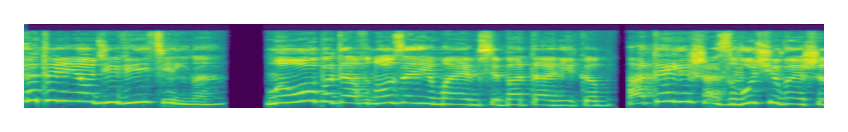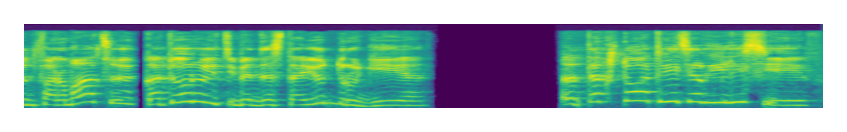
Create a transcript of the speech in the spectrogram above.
«Это неудивительно. Мы оба давно занимаемся ботаником, а ты лишь озвучиваешь информацию, которую тебе достают другие». «Так что ответил Елисеев?»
